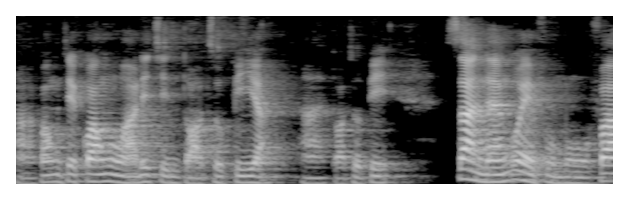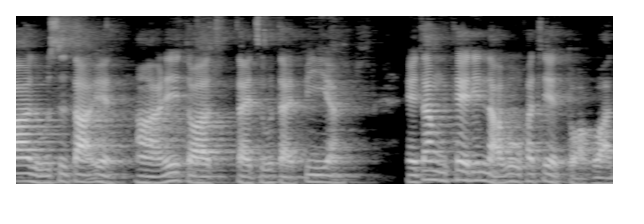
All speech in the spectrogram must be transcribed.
啊，讲这光目啊，你真大慈悲啊，啊，大慈悲，善人为父母发如是大愿，啊，你大大慈大悲啊，会当替恁老母发这大愿，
